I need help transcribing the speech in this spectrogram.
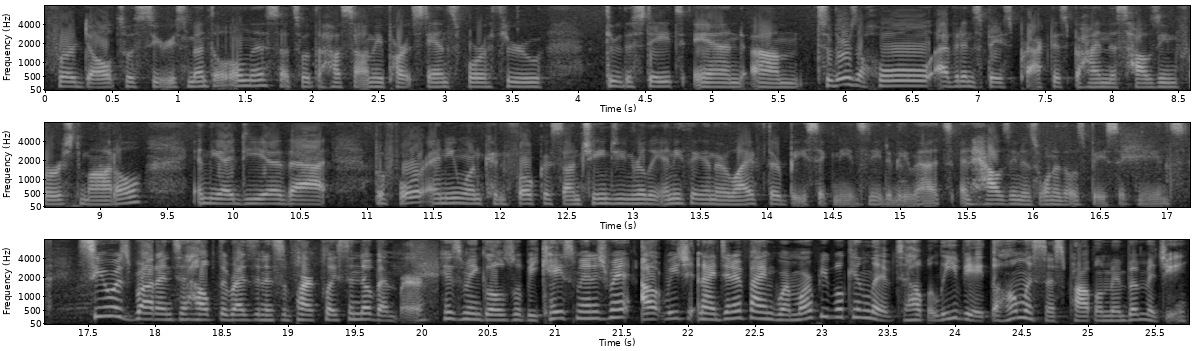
for adults with serious mental illness. That's what the HASAMI part stands for through through the state and um, so there's a whole evidence-based practice behind this housing first model and the idea that before anyone can focus on changing really anything in their life their basic needs need to be met and housing is one of those basic needs. Sear was brought in to help the residents of Park Place in November. His main goals will be case management, outreach, and identifying where more people can live to help alleviate the homelessness problem in Bemidji.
